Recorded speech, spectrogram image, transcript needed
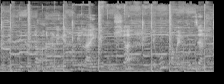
জুড়ে ভিডিওটা ভালো লেগে থাকে লাইক এবং শেয়ার এবং কমেন্ট করে জানিয়ে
